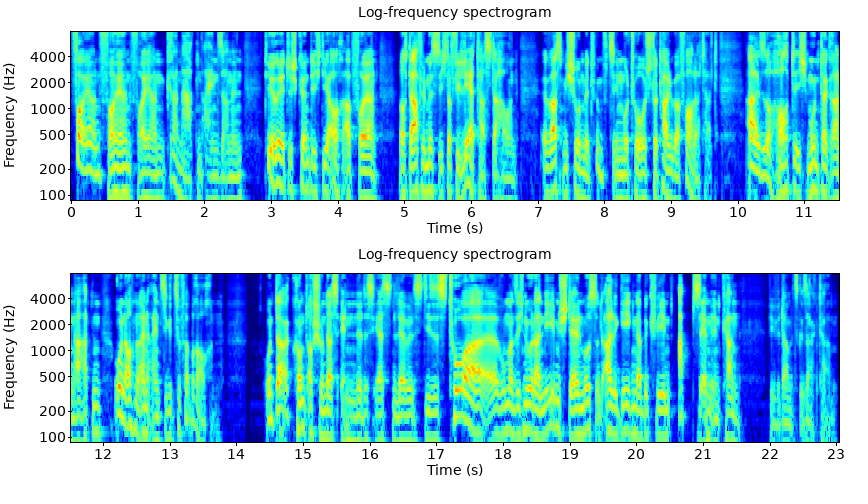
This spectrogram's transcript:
Feuern, feuern, feuern, Granaten einsammeln. Theoretisch könnte ich die auch abfeuern, doch dafür müsste ich doch die Leertaste hauen, was mich schon mit 15 motorisch total überfordert hat. Also horte ich munter Granaten, ohne auch nur eine einzige zu verbrauchen. Und da kommt auch schon das Ende des ersten Levels. Dieses Tor, äh, wo man sich nur daneben stellen muss und alle Gegner bequem absemmeln kann, wie wir damals gesagt haben.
